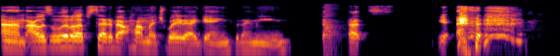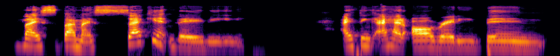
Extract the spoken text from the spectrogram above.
Um, I was a little upset about how much weight I gained, but I mean, that's yeah. my by my second baby, I think I had already been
